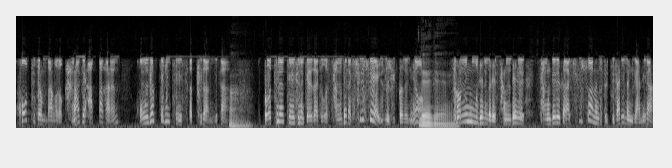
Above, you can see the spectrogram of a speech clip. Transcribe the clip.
코트 전방으로 강하게 압박하는 공격적인 테니스가 필요합니다. 아. 버티는 테니스는 결과적으로 상대가 실수해야 이길 수 있거든요. 네네. 성인 무대는 그래 상대를 상대가 실수하는 것을 기다리는 게 아니라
